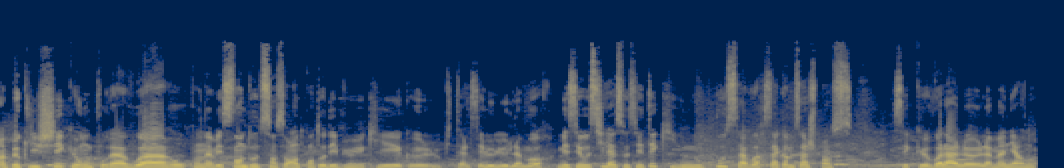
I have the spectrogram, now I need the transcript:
un peu cliché qu'on pourrait avoir ou qu'on avait sans doute sans s'en rendre compte au début, qui est que l'hôpital c'est le lieu de la mort. Mais c'est aussi la société qui nous pousse à voir ça comme ça, je pense. C'est que voilà, la manière dont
